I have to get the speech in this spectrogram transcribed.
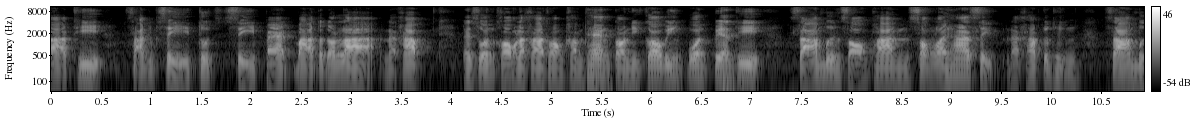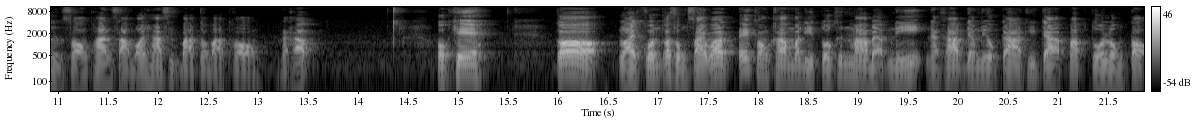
บาทที่ 34.48 บาทต่อดอลลาร์นะครับ ในส่วนของราคาทองคำแท่งตอนนี้ก็วิ่งป้วนเปี้ยนที่ 32,250 นะครับจนถึง 32,350 บาทต่อบาททองนะครับ โอเค ก็หลายคนก็สงสัยว่า เอ๊ะ ทองคำมาดีดตัวขึ้นมาแบบนี้นะครับ ยังมีโอกาสที่จะปรับตัวลงต่อ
